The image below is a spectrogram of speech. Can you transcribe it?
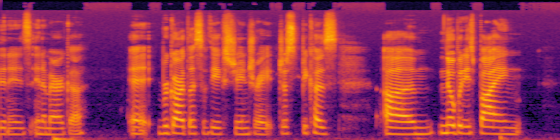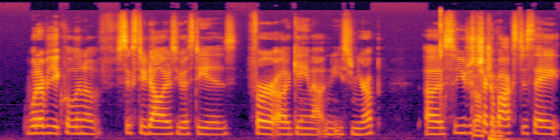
than it is in America, eh, regardless of the exchange rate. Just because um, nobody's buying whatever the equivalent of sixty dollars USD is for a game out in Eastern Europe. Uh, so you just check a box to say,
